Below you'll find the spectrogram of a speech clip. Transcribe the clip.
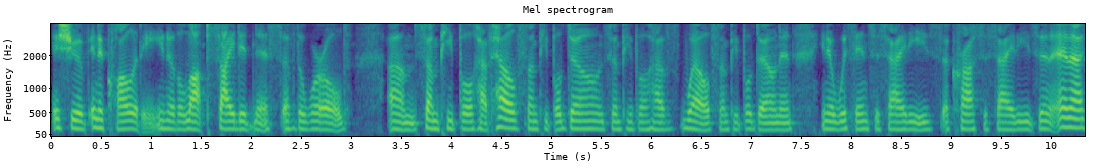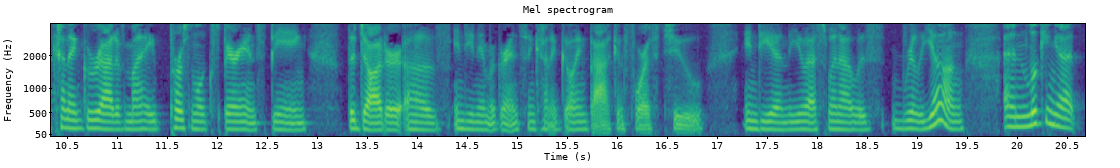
issue of inequality, you know, the lopsidedness of the world. Um, some people have health, some people don't, some people have wealth, some people don't, and, you know, within societies, across societies. And, and that kind of grew out of my personal experience being the daughter of Indian immigrants and kind of going back and forth to India and the US when I was really young. And looking at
